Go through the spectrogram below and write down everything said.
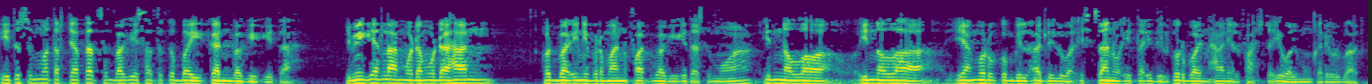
itu semua tercatat sebagai satu kebaikan bagi kita. Demikianlah mudah-mudahan khutbah ini bermanfaat bagi kita semua. Innallah innallah ya'murukum bil adli wal ihsan wa itaidil qurba wa yanhanil fahsya'i wal munkari wal baghi.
